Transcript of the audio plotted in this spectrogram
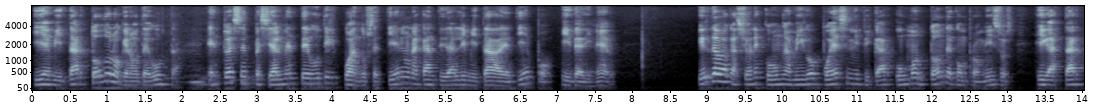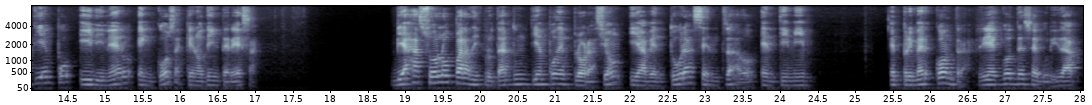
y evitar todo lo que no te gusta. Esto es especialmente útil cuando se tiene una cantidad limitada de tiempo y de dinero. Ir de vacaciones con un amigo puede significar un montón de compromisos y gastar tiempo y dinero en cosas que no te interesan. Viaja solo para disfrutar de un tiempo de exploración y aventura centrado en ti mismo. El primer contra, riesgos de seguridad.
